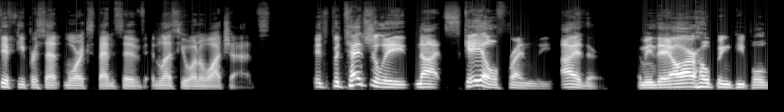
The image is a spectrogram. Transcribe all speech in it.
50% more expensive unless you want to watch ads. It's potentially not scale friendly either. I mean, they are hoping people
